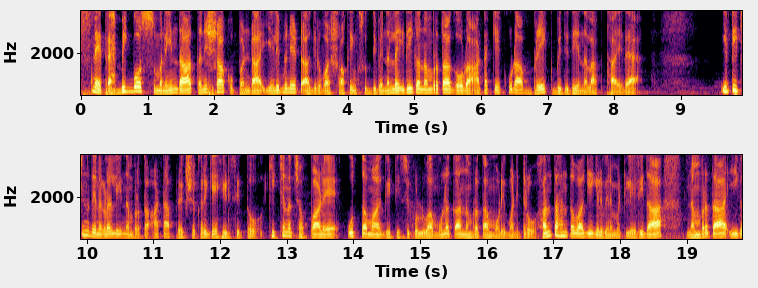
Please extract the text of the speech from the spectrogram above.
ಸ್ನೇಹಿತರೆ ಬಿಗ್ ಬಾಸ್ ಮನೆಯಿಂದ ತನಿಷಾ ಕುಪ್ಪಂಡ ಎಲಿಮಿನೇಟ್ ಆಗಿರುವ ಶಾಕಿಂಗ್ ಸುದ್ದಿ ಬೆನ್ನಲ್ಲೇ ಇದೀಗ ನಮ್ರತಾ ಗೌಡ ಆಟಕ್ಕೆ ಕೂಡ ಬ್ರೇಕ್ ಬಿದ್ದಿದೆ ಎನ್ನಲಾಗ್ತಾ ಇದೆ. ಇತ್ತೀಚಿನ ದಿನಗಳಲ್ಲಿ ನಮ್ರತ ಆಟ ಪ್ರೇಕ್ಷಕರಿಗೆ ಹಿಡಿಸಿತ್ತು. ಕಿಚ್ಚನ ಚಪ್ಪಾಳೆ ಉತ್ತಮ ಗಿಟ್ಟಿಸಿಕೊಳ್ಳುವ ಮೂಲಕ ನಮ್ರತಾ ಮೋಡಿ ಮಾಡಿದ್ರು. ಹಂತ ಹಂತವಾಗಿ ಗೆಲುವಿನ ಮೆಟ್ಟಿಲೇರಿದ ನಮ್ರತಾ ಈಗ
